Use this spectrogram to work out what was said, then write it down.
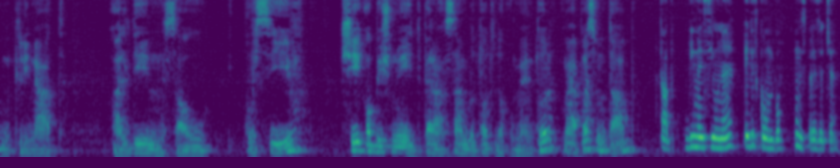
înclinat, aldin sau cursiv, și obișnuit pe ansamblu tot documentul. Mai apăs un tab Tab. Dimensiune. Edit combo. 11.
